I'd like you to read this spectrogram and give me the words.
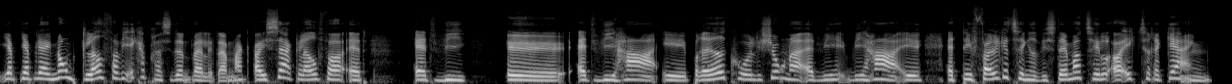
jeg, jeg bliver enormt glad for, at vi ikke har præsidentvalg i Danmark, og især glad for, at, at vi øh, at vi har øh, brede koalitioner, at vi, vi har, øh, at det er Folketinget, vi stemmer til, og ikke til regeringen,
